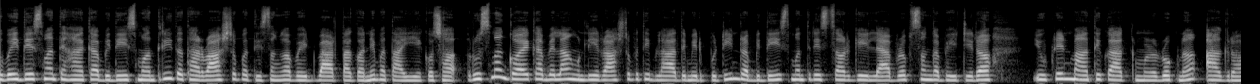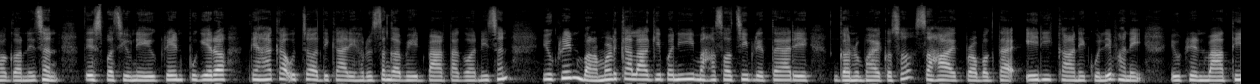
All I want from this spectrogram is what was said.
दुवै देशमा त्यहाँका विदेश मन्त्री तथा राष्ट्रपतिसँग भेटवार्ता गर्ने बताइएको छ। रुसमा गएका बेला उनले राष्ट्रपति भ्लादिमिर पुटिन र विदेश मन्त्री सर्गे ल्याब्रोभसँग भेटेर युक्रेनमाथिको आक्रमण रोक्न आग्रह गर्नेछन्। त्यसपछि उनी युक्रेन पुगेर त्यहाँका उच्च अधिकारीहरूसँग भेटवार्ता गर्नेछन्। युक्रेन भ्रमणका लागि पनि महासचिवले तयारी गर्नुभएको छ। सहायक प्रवक्ता एरी कानेकोले भने युक्रेनमाथि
